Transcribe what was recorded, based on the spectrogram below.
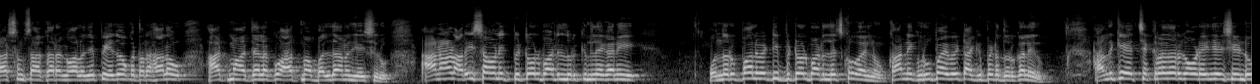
రాష్ట్రం సహకారం కావాలని చెప్పి ఏదో ఒక తరహాలో ఆత్మహత్యలకు ఆత్మ బలిదానం చేసిరు ఆనాడు హరీష్ రావునికి పెట్రోల్ బాటిల్ దొరికిందిలే కానీ వంద రూపాయలు పెట్టి పెట్రోల్ బాటిల్ తెచ్చుకోగలను కానీ నీకు రూపాయి పెట్టి అగ్గిపేట దొరకలేదు. అందుకే చక్రధర్ గౌడ్ ఏం చేసిండు?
